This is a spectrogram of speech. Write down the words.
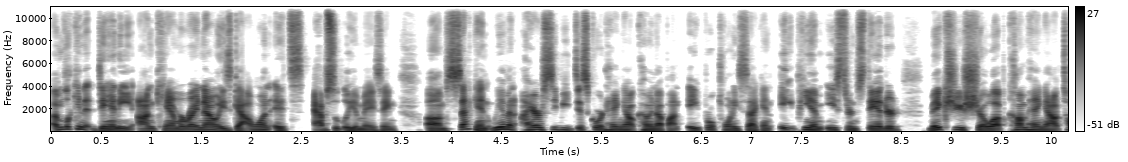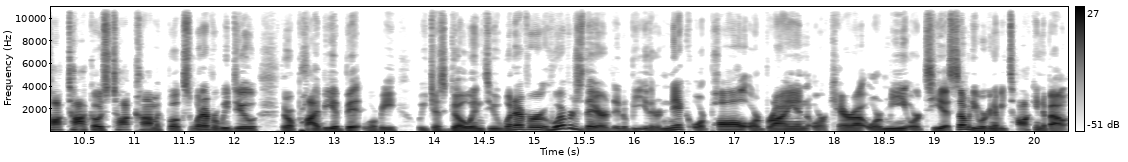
I'm looking at Danny on camera right now. He's got one. It's absolutely amazing. Um, second, we have an IRCB Discord hangout coming up on April 22nd, 8 p.m. Eastern Standard. Make sure you show up, come hang out, talk tacos, talk comic books, whatever we do. There will probably be a bit where we we just go into whatever whoever's there. It'll be either Nick or Paul or Brian or Kara or me or Somebody we're going to be talking about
